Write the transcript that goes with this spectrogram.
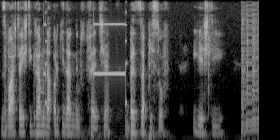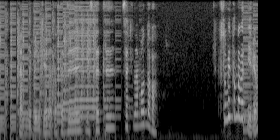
Zwłaszcza jeśli gramy na oryginalnym sprzęcie, bez zapisów. I jeśli nam nie wyjdzie, no to wtedy niestety zaczynamy od nowa. W sumie to nawet nie wiem.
